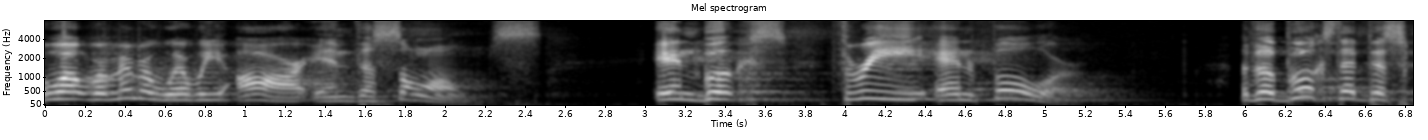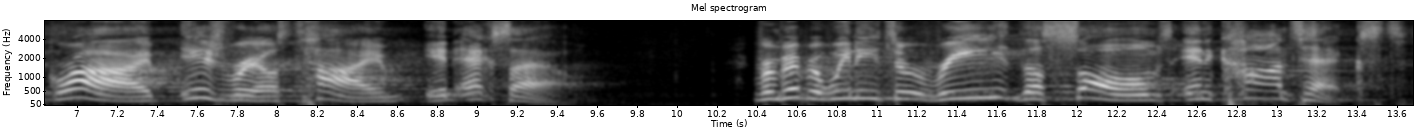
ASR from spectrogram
Well, remember where we are in the Psalms in books three and four, the books that describe Israel's time in exile. Remember, we need to read the Psalms in context,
